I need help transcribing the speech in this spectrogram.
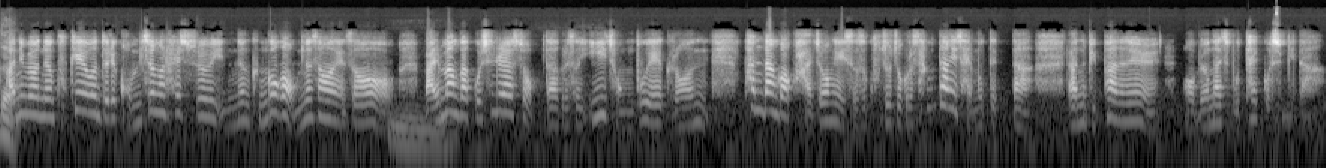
네. 아니면은 국회의원들이 검증을 할 수 있는 근거가 없는 상황에서 음. 말만 갖고 신뢰할 수 없다. 그래서 이 정부의 그런 판단과 과정에 있어서 구조적으로 상당히 잘못됐다라는 비판을 어, 면하지 못할 것입니다.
